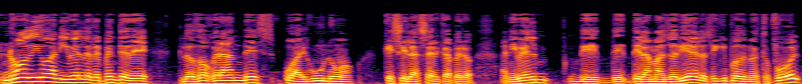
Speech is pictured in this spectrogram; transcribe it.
No digo a nivel de repente de los dos grandes o alguno que se le acerca, pero a nivel de, de, la mayoría de los equipos de nuestro fútbol,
